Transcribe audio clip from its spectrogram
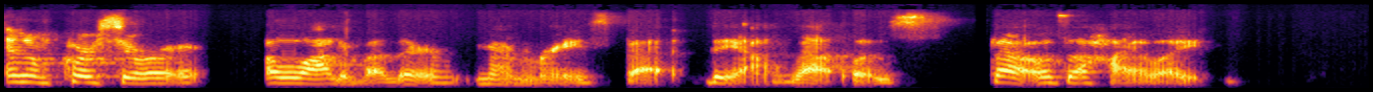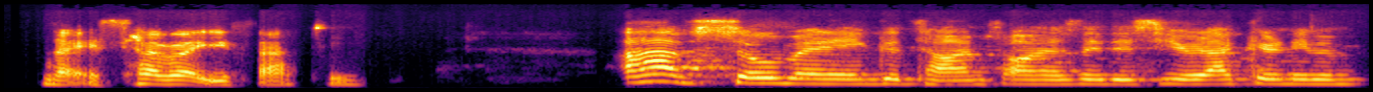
and of course there were a lot of other memories but yeah that was that was a highlight. Nice. How about you Fati I have so many good times, honestly, this year. I couldn't even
